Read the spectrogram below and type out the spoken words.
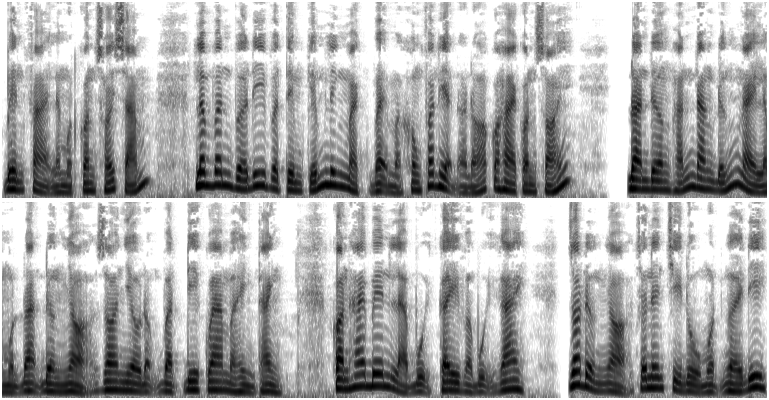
bên phải là một con sói xám. Lâm vân vừa đi vừa tìm kiếm linh mạch, vậy mà không phát hiện ở đó có hai con sói. Đoạn đường hắn đang đứng này là một đoạn đường nhỏ do nhiều động vật đi qua mà hình thành. Còn hai bên là bụi cây và bụi gai. Do đường nhỏ cho nên chỉ đủ một người đi,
